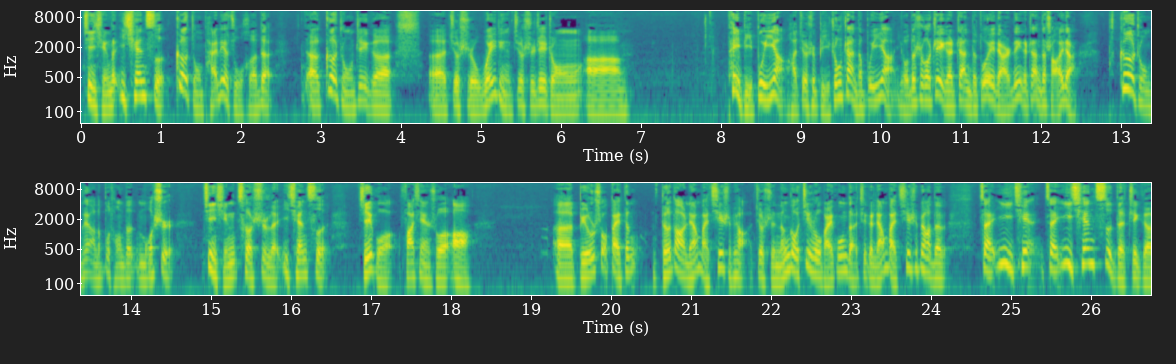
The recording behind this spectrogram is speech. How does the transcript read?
进行了一千次各种排列组合的，呃，各种这个呃，就是 weighting，就是这种啊、配比不一样哈，就是比重占的不一样，有的时候这个占的多一点，那个占的少一点，各种各样的不同的模式进行测试了一千次，结果发现说哦。呃，比如说拜登得到两百七十票，就是能够进入白宫的这个两百七十票的，在一千在一千次的这个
